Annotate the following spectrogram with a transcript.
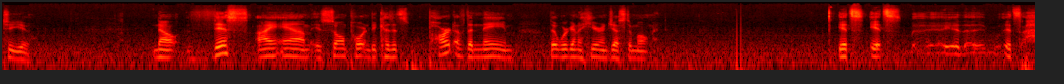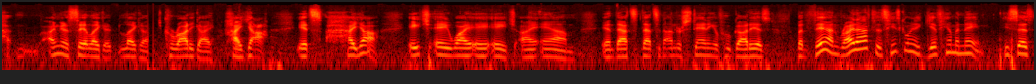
to you. Now, this I am is so important because it's part of the name that we're going to hear in just a moment. It's it's uh, it's uh, I'm going to say it like a like a karate guy, Hayah. It's Hayah, H A Y A H, I am. And that's that's an understanding of who God is. But then right after this, he's going to give him a name. He says,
